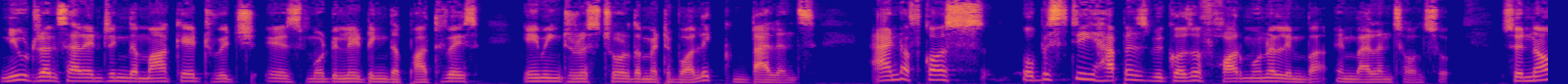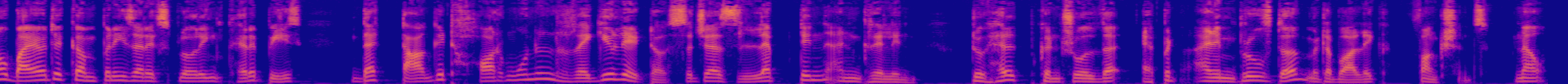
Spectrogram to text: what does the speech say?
New drugs are entering the market, which is modulating the pathways, aiming to restore the metabolic balance. And of course, obesity happens because of hormonal imba- imbalance also. So now biotech companies are exploring therapies that target hormonal regulators such as leptin and ghrelin to help control the appetite and improve the metabolic functions. Now,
